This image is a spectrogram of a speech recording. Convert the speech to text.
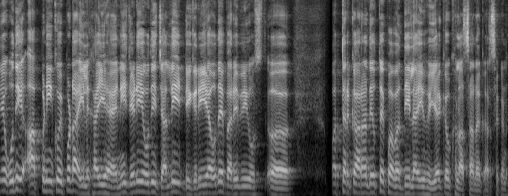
ਤੇ ਉਹਦੀ ਆਪਣੀ ਕੋਈ ਪੜ੍ਹਾਈ ਲਿਖਾਈ ਹੈ ਨਹੀਂ, ਜਿਹੜੀ ਉਹਦੀ ਜਾਲੀ ਡਿਗਰੀ ਹੈ, ਉਹਦੇ ਬਾਰੇ ਵੀ ਉਸ ਪੱਤਰਕਾਰਾਂ ਦੇ ਉੱਤੇ ਪਾਬੰਦੀ ਲਾਈ ਹੋਈ ਹੈ ਕਿ ਉਹ ਖੁਲਾਸਾ ਨਾ ਕਰ ਸਕਣ।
